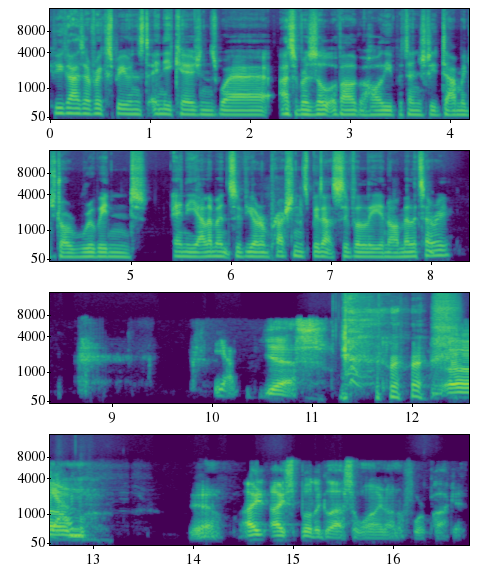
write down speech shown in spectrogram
have you guys ever experienced any occasions where, as a result of alcohol, you potentially damaged or ruined any elements of your impressions, be that civilian or military? Yeah. Yes. Um, yeah. I, I spilled a glass of wine on a four pocket.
